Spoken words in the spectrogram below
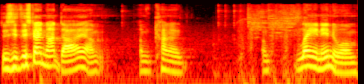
Does this guy not die? I'm I'm kind of I'm laying into him.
